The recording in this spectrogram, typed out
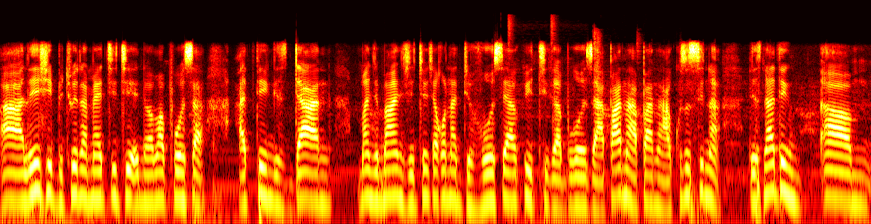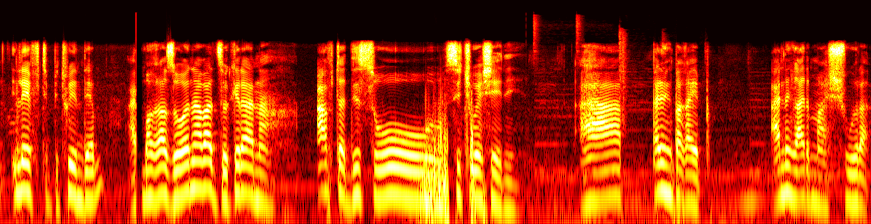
uh, relationship between amaititi and vamaposa i think is done. Manje manje tinenge chakuona divorce yakuitika because hapana hapana hakusisina there's nothing um, left between them. Makazoona vadzokerana after this whole situation. Ha panenge pakaipa anenge ari mashura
